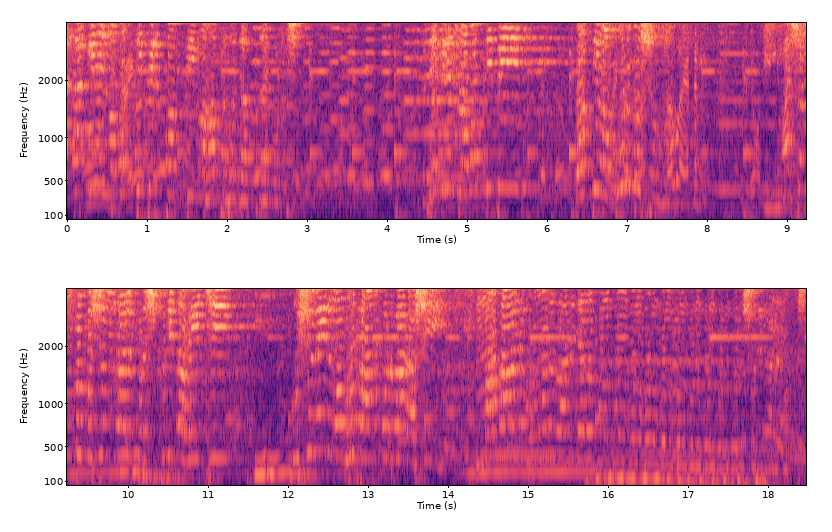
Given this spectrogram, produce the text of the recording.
একাকিনী নবদ্বীপের পথ দিয়ে মহাপ্রভু যাত্রা করছে। দেখলেন নবদ্বীপের অতি অপূর্ব শোভা। অসংখ্য কুসুমদল প্রস্ফুটিত হয়েছে। কুসুমের মধু পান করবার আসে। মাতাল ভ্রমণ গানে যেন গুন গুন গুন গুন গুন গুন গুন গুন গুন গুন শুনে গান করছে।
